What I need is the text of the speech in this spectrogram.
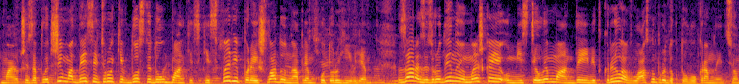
Маючи за плечима 10 років досвіду у банківській сфері, перейшла до напрямку торгівлі. Зараз із родиною мешкає у місті Лиман, де і відкрила власну продуктову крамницю.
